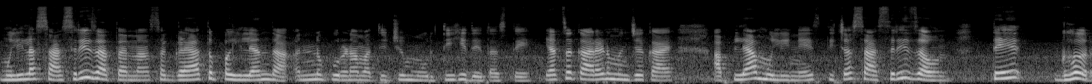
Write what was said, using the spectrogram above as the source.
मुलीला सासरी जाताना सगळ्यात पहिल्यांदा अन्नपूर्णा मातेची मूर्तीही देत असते. याचं कारण म्हणजे काय? आपल्या मुलीनेच तिच्या सासरी जाऊन ते घर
